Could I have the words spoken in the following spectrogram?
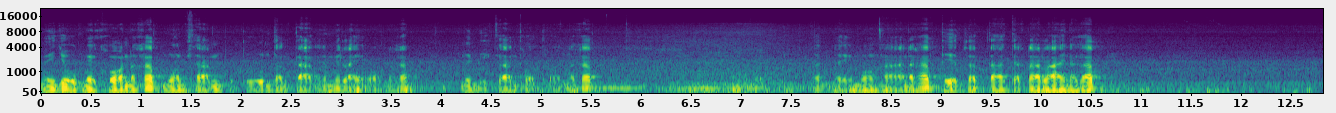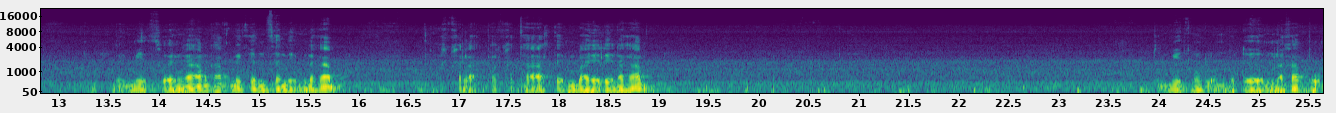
ไม่โยกไม่คลอนนะครับ มวลสารพุทธูนต่างๆยังไม่ไหลออกนะครับ ไม่มีการถอดถอนนะครับ ท่านใดมองหานะครับ เทพสัตตาจากนารายนะครับในมีดสวยงามครับไม่ขึ้นสนิมนะครับอักขระพระคาถาเต็มใบเลยนะครับ เป็นมีดของหลวงพ่อเดิมนะครับ ผม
